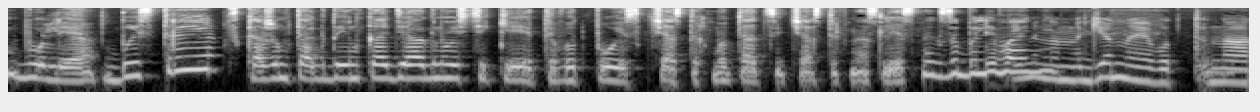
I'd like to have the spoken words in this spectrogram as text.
более быстрые, скажем так, ДНК-диагностики, это вот поиск частых мутаций, частых наследственных заболеваний. Именно на генные вот на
